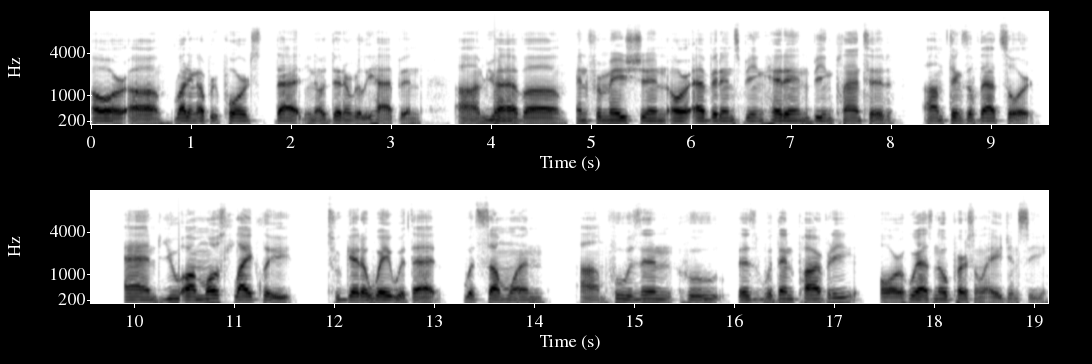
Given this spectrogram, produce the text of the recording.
or uh, writing up reports that you know didn't really happen. Um, you have uh, information or evidence being hidden, being planted, um, things of that sort, and you are most likely to get away with that with someone um, who is in who is within poverty or who has no personal agency.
